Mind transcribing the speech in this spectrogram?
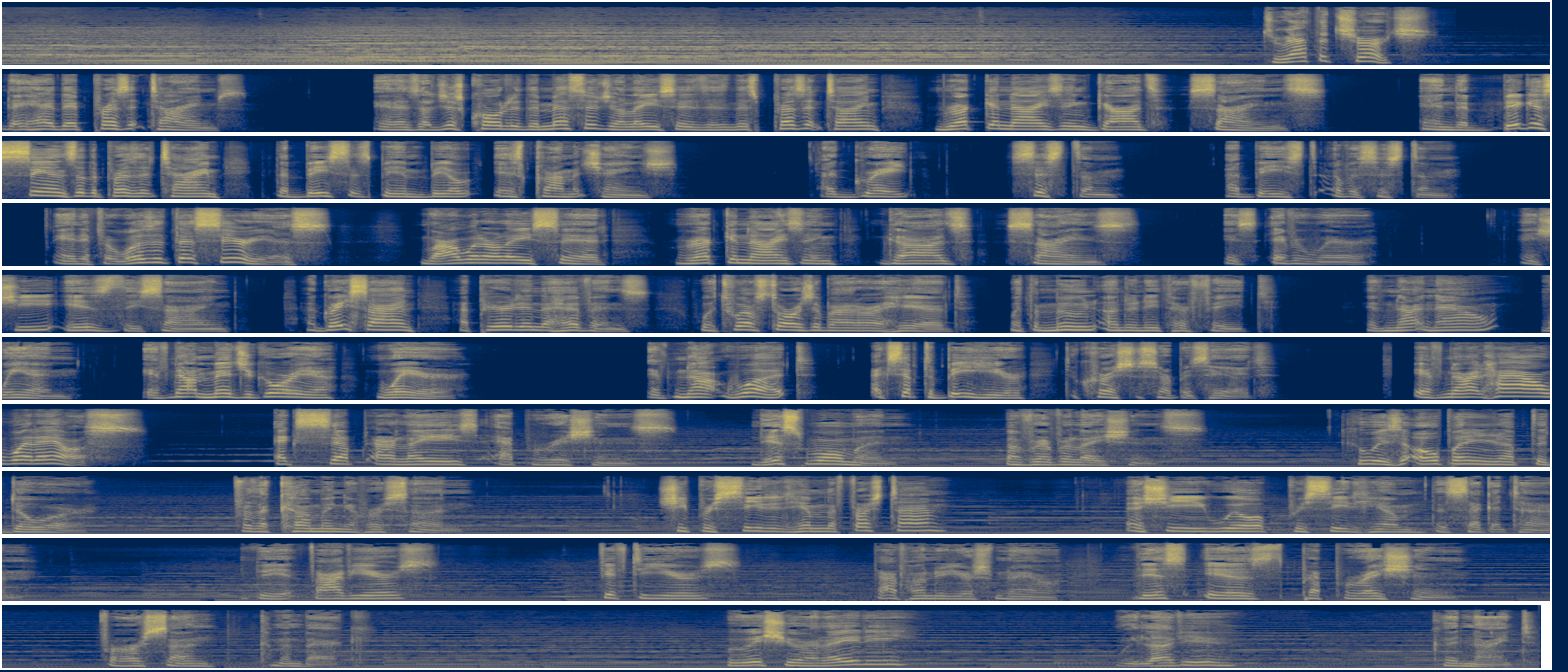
Throughout the church, they had their present times. And as I just quoted the message, a lady says, in this present time, recognizing God's signs. And the biggest sins of the present time, the beast that's being built is climate change. A great system, a beast of a system. And if it wasn't that serious, why would Lady said, recognizing God's signs is everywhere. And she is the sign. A great sign appeared in the heavens with 12 stars about her head, with the moon underneath her feet. If not now, when? If not Medjugorje, where? If not what, except to be here to crush the serpent's head? If not how, what else? Except Our Lady's apparitions this woman of Revelations who is opening up the door for the coming of her son. She preceded him the first time, and she will precede him the second time. Be it five years, 50 years, 500 years from now. This is preparation for her son coming back. We wish you, Our Lady. We love you. Good night.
